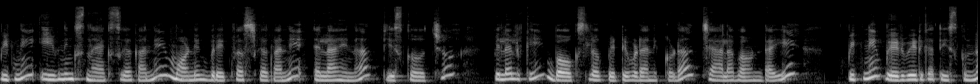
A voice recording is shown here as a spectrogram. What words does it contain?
వీటిని ఈవినింగ్ స్నాక్స్గా కానీ మార్నింగ్ బ్రేక్ఫాస్ట్గా కానీ ఎలా అయినా తీసుకోవచ్చు. పిల్లలకి బాక్స్లో పెట్టివ్వడానికి కూడా చాలా బాగుంటాయి. వీటిని వేడివేడిగా తీసుకున్న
